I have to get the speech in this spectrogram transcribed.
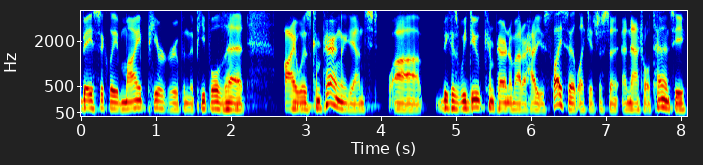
basically my peer group and the people that I was comparing against, uh, because we do compare no matter how you slice it, like it's just a, a, natural tendency,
